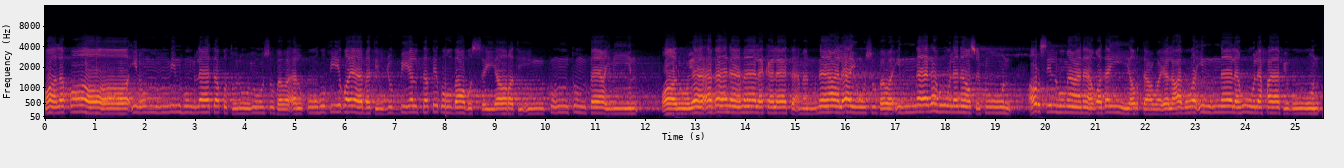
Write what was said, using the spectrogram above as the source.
قال قائل منهم لا تقتلوا يوسف وألقوه في غيابة الجب يلتقطه بعض السيارة إن كنتم فاعلين. قالوا يا أبانا ما لك لا تأمننا على يوسف وإنا له لناصحون. أرسله معنا غدا يرتع ويلعب وإنا له لحافظون.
